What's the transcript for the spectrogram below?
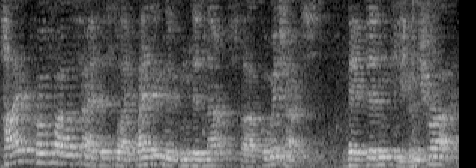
High-profile scientists like Isaac Newton did not stop the witch hunts. They didn't even try.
